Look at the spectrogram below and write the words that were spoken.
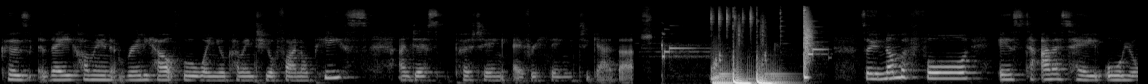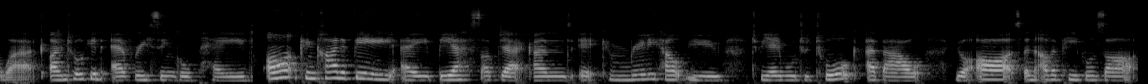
because they come in really helpful when you're coming to your final piece and just putting everything together. So number four is to annotate all your work. I'm talking every single page. Art can kind of be a BS subject and it can really help you to be able to talk about your art and other people's art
